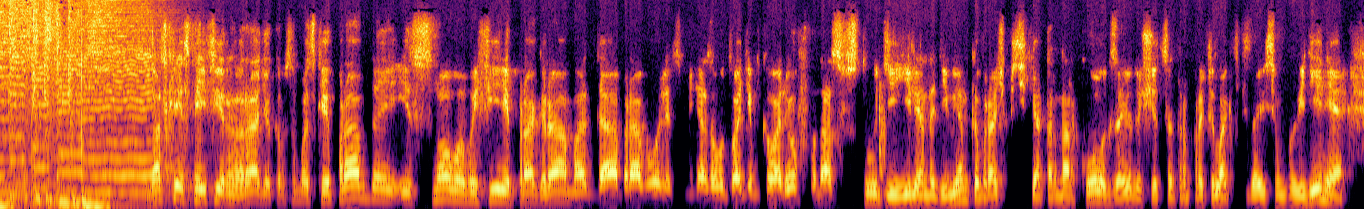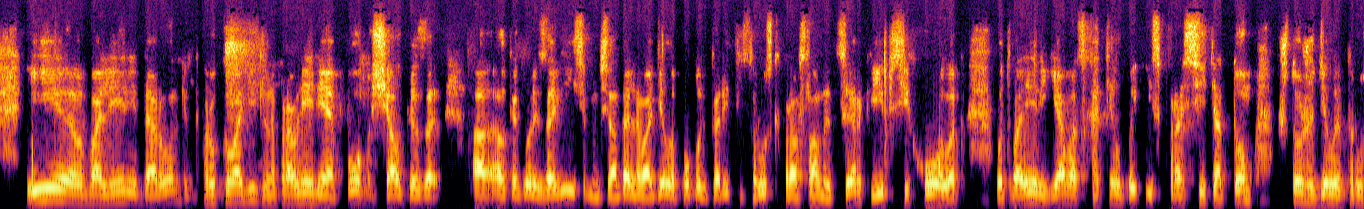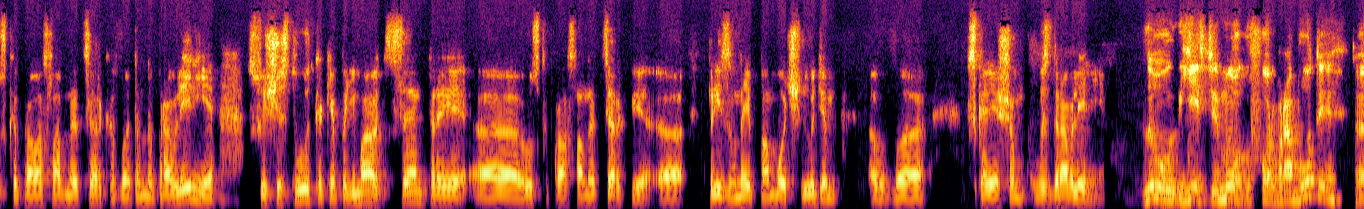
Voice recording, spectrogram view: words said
Воскресный эфир радио «Комсомольская правда» и снова в эфире программа «Доброволец». Меня зовут Вадим Ковалев, у нас в студии Елена Деменко, врач-психиатр-нарколог, заведующий Центром профилактики зависимого поведения, и Валерий Доронкин, руководитель направления помощи алкоза... А, алкоголезависимым синодального отдела по благотворительству Русской Православной Церкви и психолог. Вот, Валерий, я вас хотел бы и спросить о том, что же делает Русская Православная Церковь в этом направлении. Существует, как я понимаю, центр центры э, Русской Православной Церкви, э, призванные помочь людям в скорейшем выздоровлении? Ну, есть много форм работы, э,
